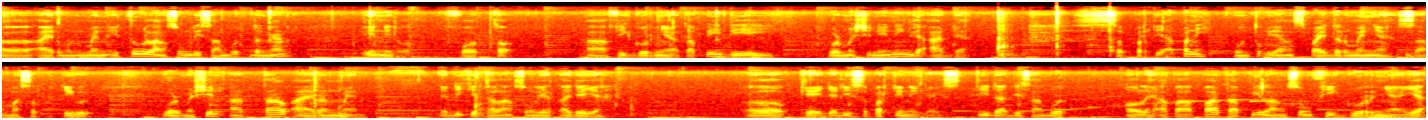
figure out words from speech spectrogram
uh, Iron Man itu langsung disambut dengan ini loh foto uh, figurnya. Tapi di war machine ini nggak ada. Seperti apa nih untuk yang Spider-Man-nya? Sama seperti war machine atau Iron Man? Jadi kita langsung lihat aja ya. Oke jadi seperti ini guys. Tidak disambut oleh apa-apa tapi langsung figurnya ya.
